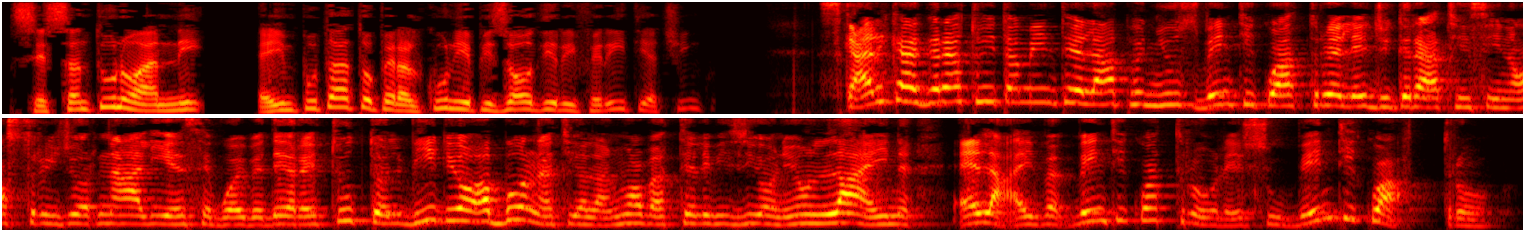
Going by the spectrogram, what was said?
61 anni, è imputato per alcuni episodi riferiti a 5 Scarica gratuitamente l'app News24 e leggi gratis i nostri giornali e se vuoi vedere tutto il video abbonati alla nuova televisione online e live 24 ore su 24.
